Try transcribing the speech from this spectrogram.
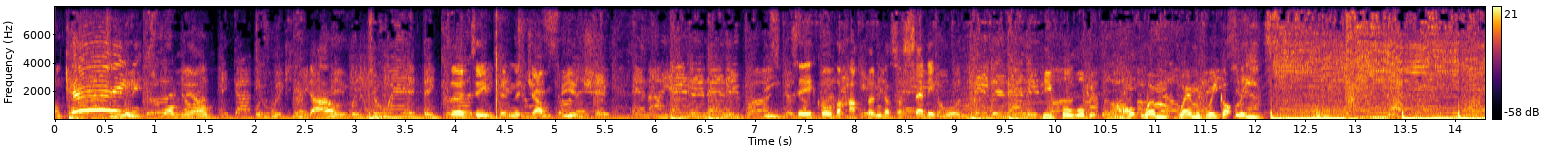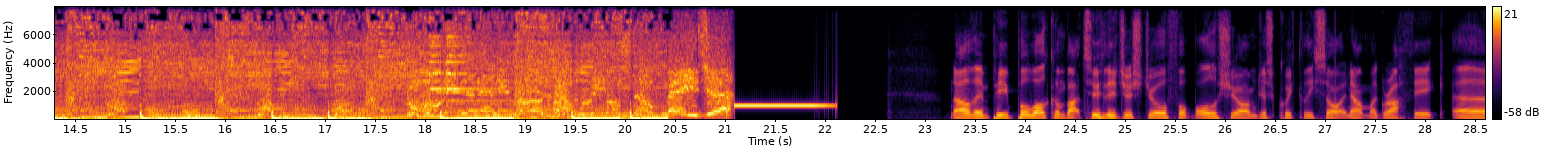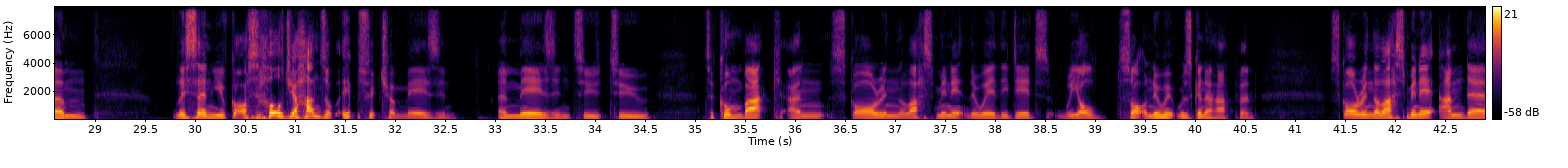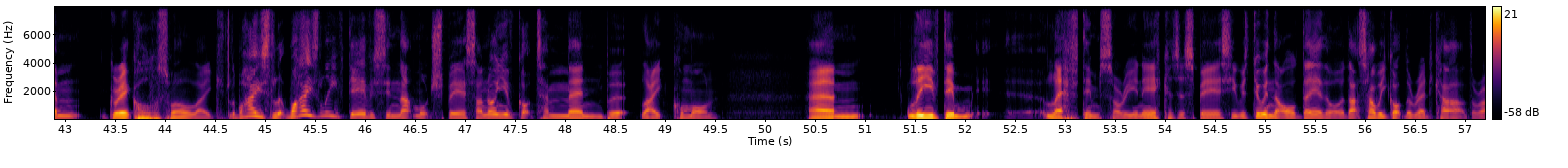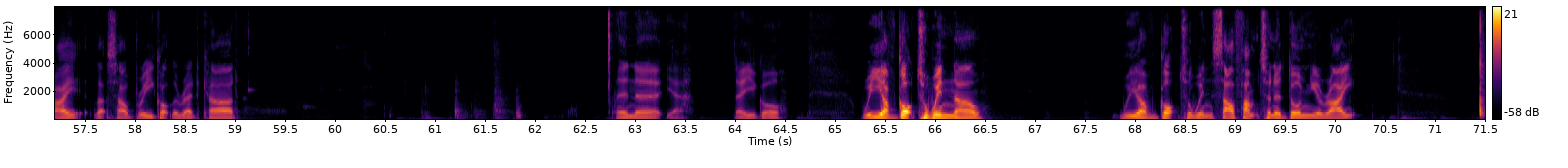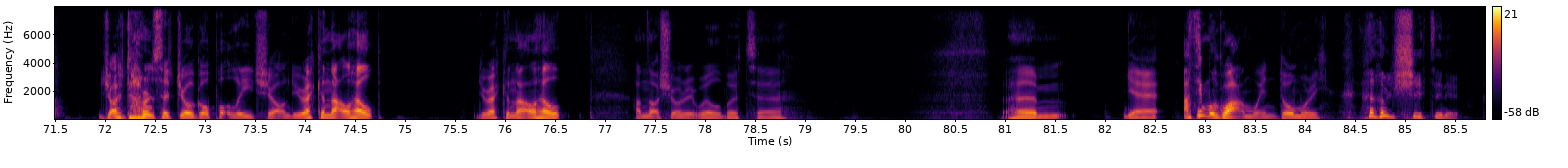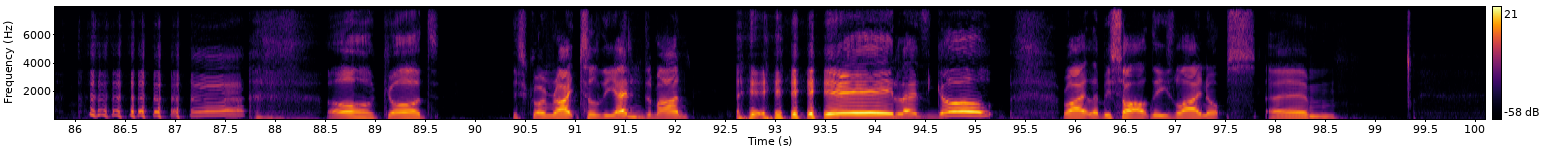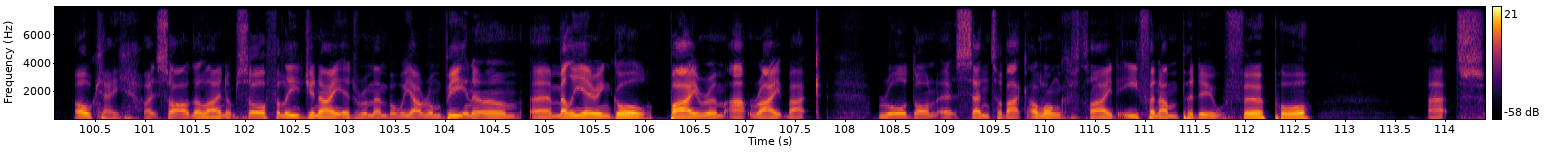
1 0. We're fucking down. 13th in the championship. The takeover happened as I said it would. People will be. Oh, when, when have we got leads? Now then, people, welcome back to the Just Joe Football Show. I'm just quickly sorting out my graphic. Um, listen, you've got to hold your hands up. Ipswich, amazing, amazing to to to come back and score in the last minute the way they did. We all sort of knew it was going to happen. Score in the last minute and um, great goal as well. Like, why is why is Leif Davis in that much space? I know you've got ten men, but like, come on. Um, leave him left him, sorry, in acres of space. He was doing that all day, though. That's how he got the red card, right? That's how Bree got the red card. And uh, yeah, there you go. We have got to win now. We have got to win. Southampton are done, you're right. Darren says, Joe, go put a lead shot on. Do you reckon that'll help? Do you reckon that'll help? I'm not sure it will, but uh, um, yeah, I think we'll go out and win. Don't worry. I'm shitting it. oh God, it's going right till the end, man. Let's go. Right, let me sort out these lineups. Um, okay, let's sort out the lineup. So for Leeds United, remember we are unbeaten at home. Uh, Meslier in goal, Byram at right back, Rodon at centre back alongside Ethan Ampadu, Firpo at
